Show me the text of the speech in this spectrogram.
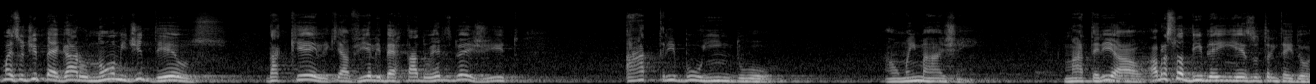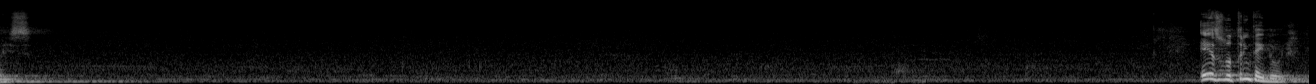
mas o de pegar o nome de Deus daquele que havia libertado eles do Egito, atribuindo-o a uma imagem material. Abra sua Bíblia aí em Êxodo 32. Êxodo 32.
